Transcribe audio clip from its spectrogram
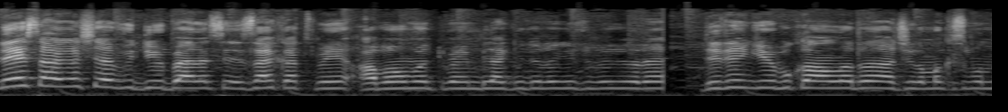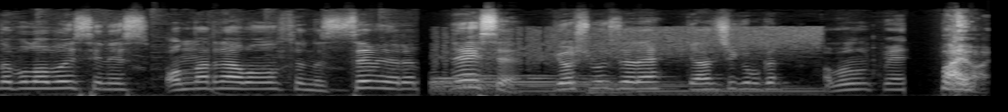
Neyse arkadaşlar videoyu beğendiyseniz like atmayı, abone unutmayın. Bir dahaki videoda görüşmek üzere. Dediğim gibi bu kanalların açıklama kısmında bulabilirsiniz. Onlara da abone olursanız sevinirim. Neyse görüşmek üzere. Kendinize bakın. Abone unutmayın. Bay bay.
